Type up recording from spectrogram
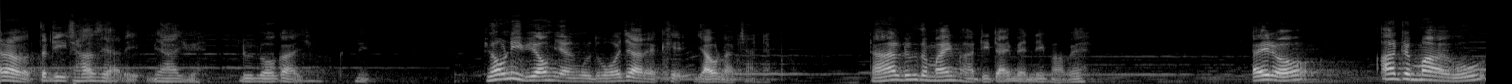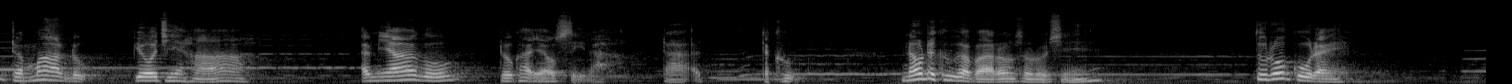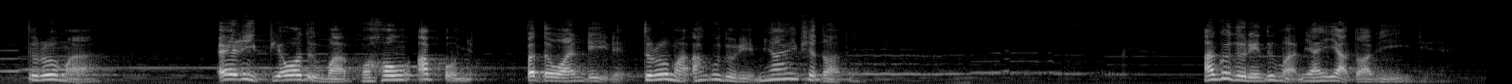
အဲ့တော့တတိထားစရာတွေအများကြီးလူလောကကြီးမှာခဏဖြောင်းနေဖြောင်းပြန်ကိုသဘောကျတဲ့ခေတ်ရောက်လာပြန်တယ်ဒါလူသမိုင်းမှာဒီတိုင်းပဲနေမှာပဲအဲ့တော့အဓမ္မကိုဓမ္မလို့ပြောခြင်းဟာအများကိုဒုက္ခရောက်စေတာဒါတခုနောက်တစ်ခုကဘာတော့ဆိုလို့ရှိရင်သူတို့ကိုယ်တိုင် သူတို့မှာအဲ့ဒီပြောသူမှာဘဟုံအပုံပတဝန္တိတဲ့သူတို့မှာအကုသိုလ်တွေအများကြီးဖြစ်သွားပြီအကုသိုလ်တွေသူ့မှာအများကြီးရသွားပြီတဲ့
